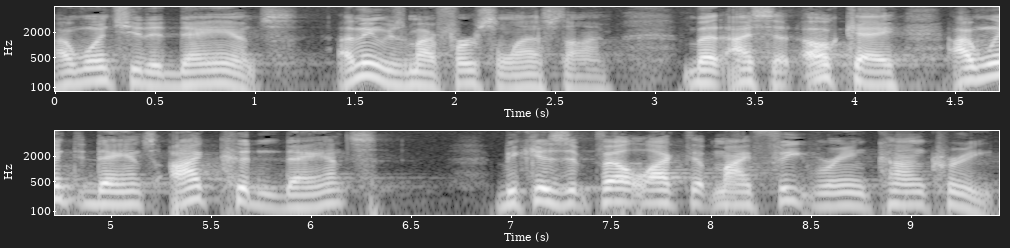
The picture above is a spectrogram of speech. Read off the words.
I want you to dance. I think it was my first and last time. But I said, okay. I went to dance. I couldn't dance because it felt like that my feet were in concrete.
